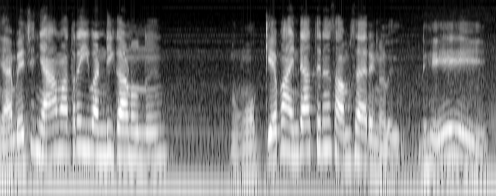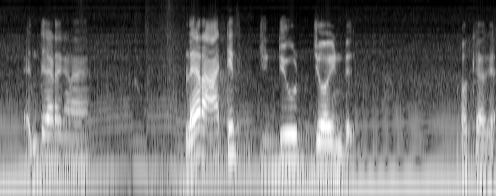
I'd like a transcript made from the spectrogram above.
ഞാൻ വിചാരിച്ചു ഞാൻ മാത്രം ഈ വണ്ടി കാണൂന്ന് നോക്കിയപ്പോ അതിന്റെ അകത്തിന് സംസാരങ്ങൾ. ഡേ എന്ത് കിടക്കണേ? Player active dude joined okay okay.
